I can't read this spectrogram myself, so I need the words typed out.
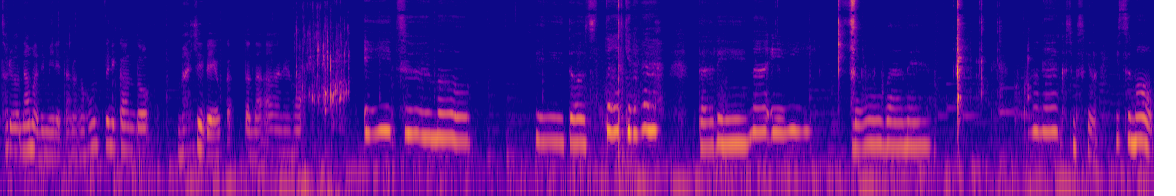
それを生で見れたのが本当に感動。マジでよかったなあれは。いつも一つだけ足りないのはね。ここのね歌詞も好きなの。いつも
